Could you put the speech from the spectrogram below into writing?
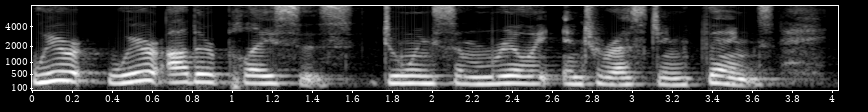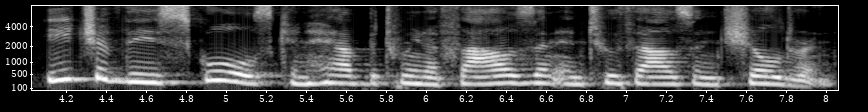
we're, we're other places doing some really interesting things. Each of these schools can have between 1,000 and 2,000 children.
